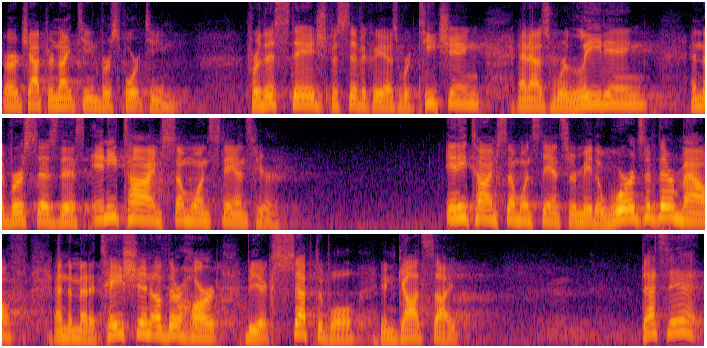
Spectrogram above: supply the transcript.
or chapter 19, verse 14. For this stage specifically, as we're teaching and as we're leading, and the verse says this anytime someone stands here, anytime someone stands here, may the words of their mouth and the meditation of their heart be acceptable in God's sight. That's it.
